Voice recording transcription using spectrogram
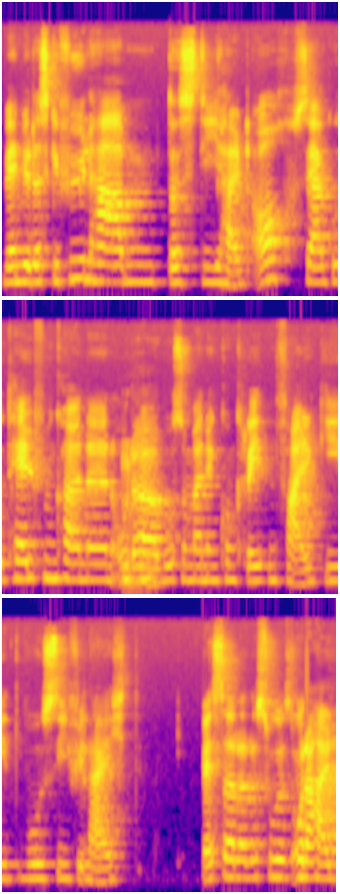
wenn wir das Gefühl haben, dass die halt auch sehr gut helfen können oder wo es um einen konkreten Fall geht, wo sie vielleicht bessere Ressourcen oder halt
